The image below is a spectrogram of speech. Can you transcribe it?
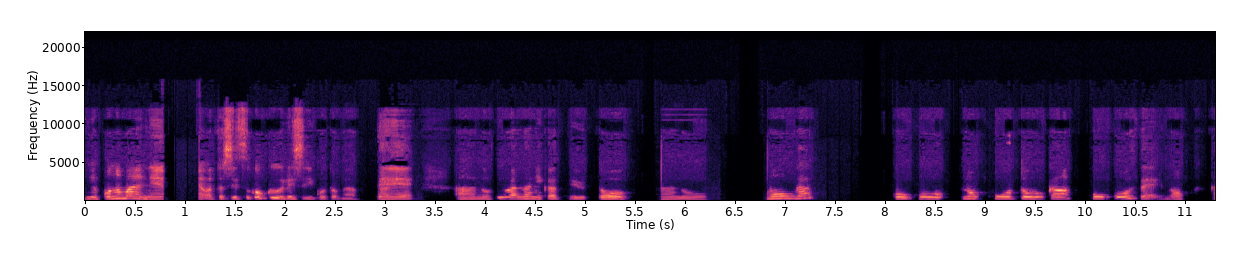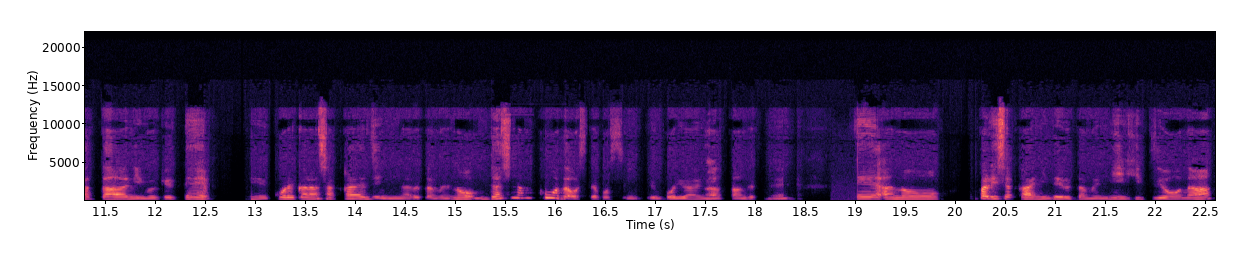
で、この前ね、私すごく嬉しいことがあって、はい、あの、それは何かっていうと、あの、盲学校の高等科、高校生の方に向けて、え、これから社会人になるための身だしなみ講座をしてほしいというご依頼があったんですね。で、あのや、っぱり社会に出るために必要な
